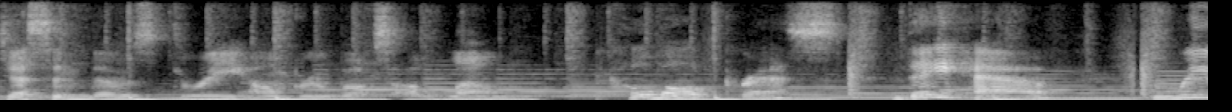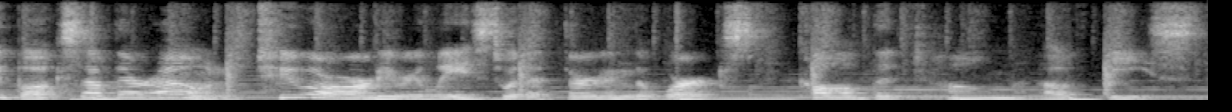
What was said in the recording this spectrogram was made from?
just in those three homebrew books alone. Kobold Press, they have three books of their own. Two are already released with a third in the works called The Tome of Beast.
